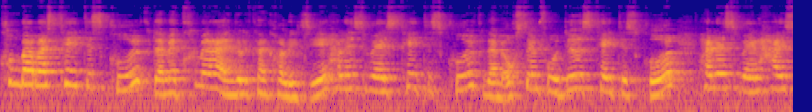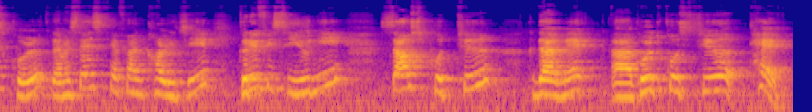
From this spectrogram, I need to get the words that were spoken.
쿤바바 스테이트 스쿨, 그 다음에 쿠메라 앵글리칸 컬리지, 헬렌스베일 스테이트 스쿨, 그 다음에 옥센포드 스테이트 스쿨, 헬렌스베일 하이 스쿨, 그 다음에 센 스테판 컬리지, 그리피스 유니, 사우스포트, 그 다음에 아, 골드코스트 탭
